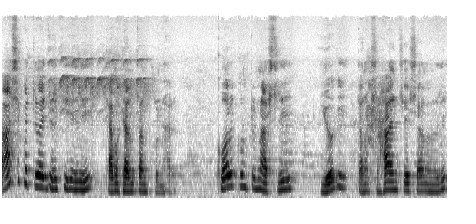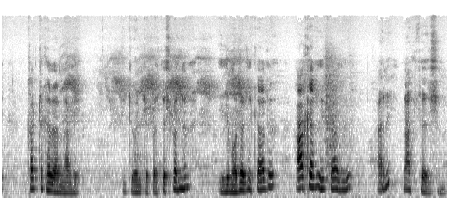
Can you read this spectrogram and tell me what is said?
ఆసుపత్రి వైద్యుడికి వెళ్ళి తమకంత అనుకున్నారు. కోరుకుంటున్న స్త్రీ యోగి తనకు సహాయం చేశానన్నది కట్టుకదన్నది ఇటువంటి ప్రతిస్పందన ఇది మొదటి కాదు ఆఖరిది కాదు అని నాకు తెలిసింది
